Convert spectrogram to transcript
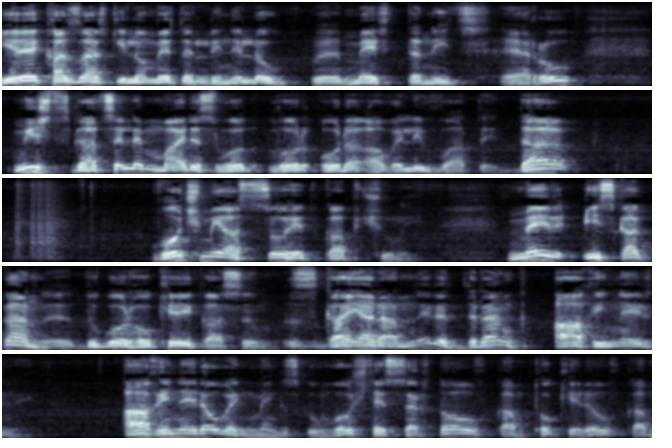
3000 կիլոմետր լինելով մեր տնից հեռու միշտ զգացել եմ մայրս, որ, որ օրը ավելի վատ է։ Դա ոչ մի աստծո հետ կապ չունի մեր իսկական դուգոր հոգի եք ասում զգայարանները դրանք աղիներն են աղիներով ենք մենք զգում ոչ թե սրտով կամ թոքերով կամ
